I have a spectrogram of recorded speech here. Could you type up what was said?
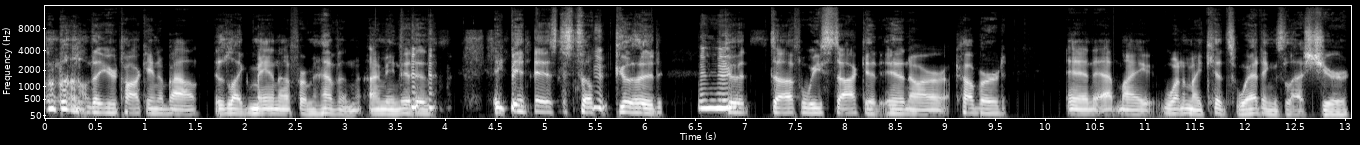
that you're talking about is like manna from heaven. I mean, it is it is just some good mm-hmm. good stuff. We stock it in our cupboard, and at my one of my kids' weddings last year,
